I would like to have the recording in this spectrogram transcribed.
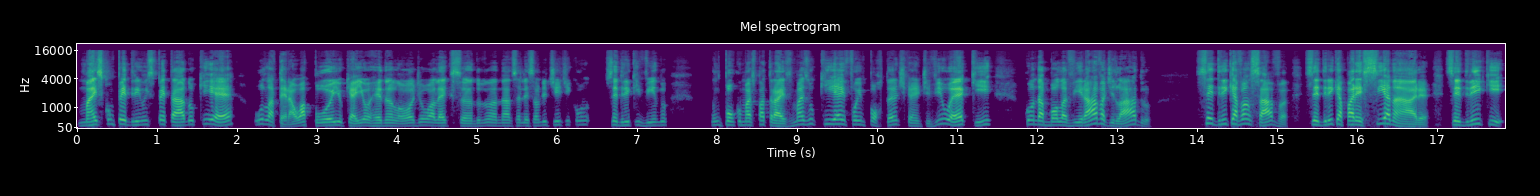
mas com Pedrinho espetado, que é o lateral apoio, que aí é o Renan Lodge ou o Alexandro na, na seleção de Tite, com Cedric vindo um pouco mais para trás. Mas o que é, foi importante que a gente viu é que quando a bola virava de lado, Cedric avançava, Cedric aparecia na área, Cedric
